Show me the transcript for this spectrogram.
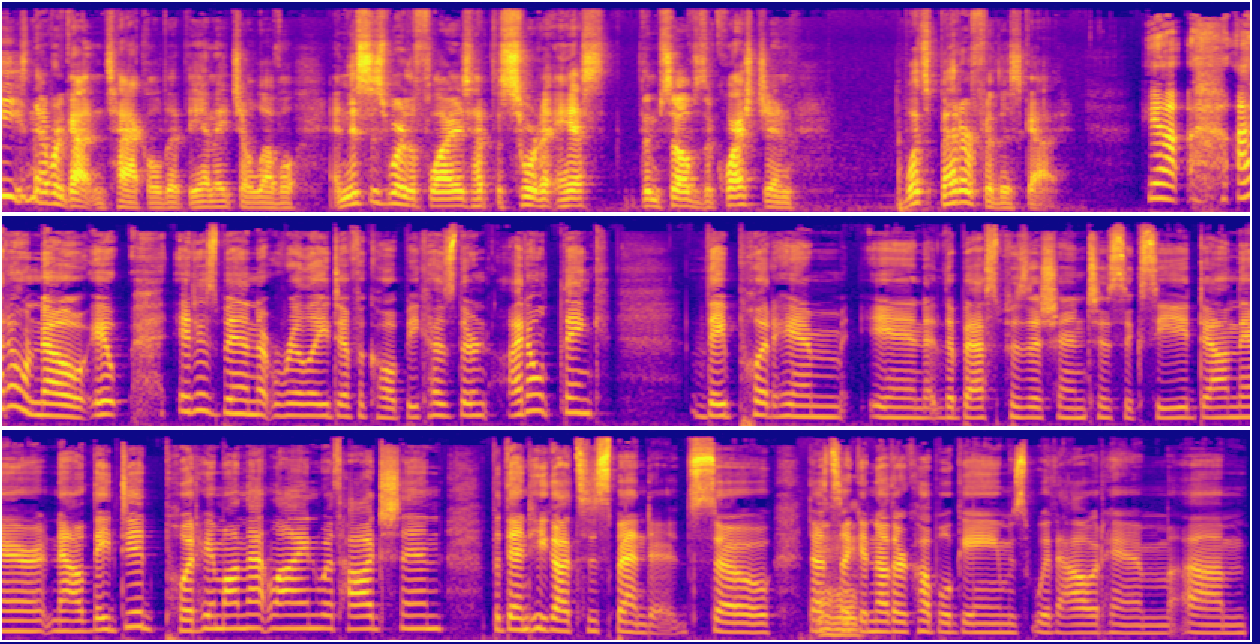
He's never gotten tackled at the NHL level. And this is where the Flyers have to sort of ask themselves the question what's better for this guy? Yeah, I don't know. It it has been really difficult because they're I don't think they put him in the best position to succeed down there. Now they did put him on that line with Hodgson, but then he got suspended, so that's mm-hmm. like another couple games without him. Um,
